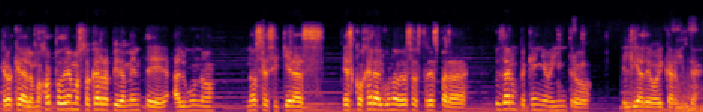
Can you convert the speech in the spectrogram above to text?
creo que a lo mejor podríamos tocar rápidamente alguno. No sé si quieras escoger alguno de esos tres para pues, dar un pequeño intro el día de hoy, Carlita?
